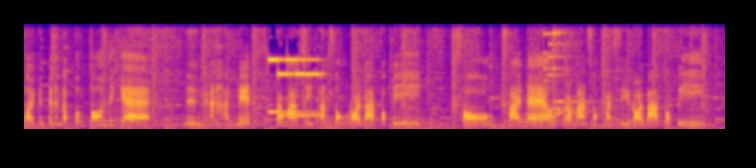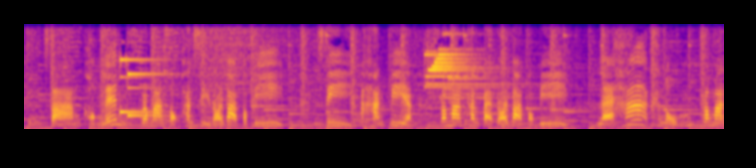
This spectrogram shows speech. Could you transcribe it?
สอยกันเป็นอันดับต้นๆ ได้แก่ 1. อาหารเม็ด ประมาณ 4,200 บาทต่อปี 2. ทรายแมว ประมาณ 2,400 บาทต่อปี 3. ของเล่น ประมาณ 2,400 บาทต่อปี 4. อาหารเปียก ประมาณ 1,800 บาทต่อปี และ 5. ขนมประมาณ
